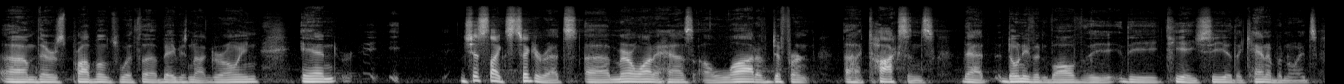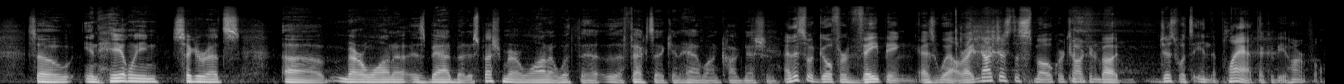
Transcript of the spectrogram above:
Um, there's problems with uh, babies not growing. And just like cigarettes, uh, marijuana has a lot of different uh, toxins that don't even involve the, the THC or the cannabinoids. So inhaling cigarettes, uh, marijuana is bad, but especially marijuana with the, the effects that it can have on cognition. And this would go for vaping as well, right? Not just the smoke. We're talking about just what's in the plant that could be harmful.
